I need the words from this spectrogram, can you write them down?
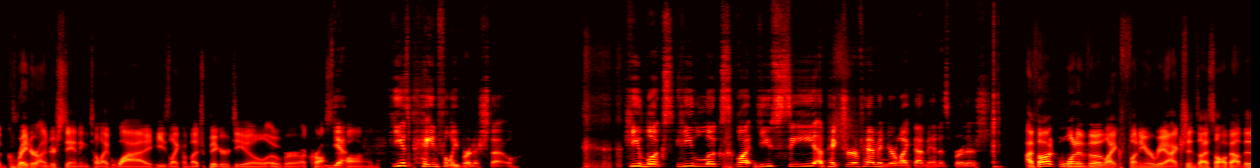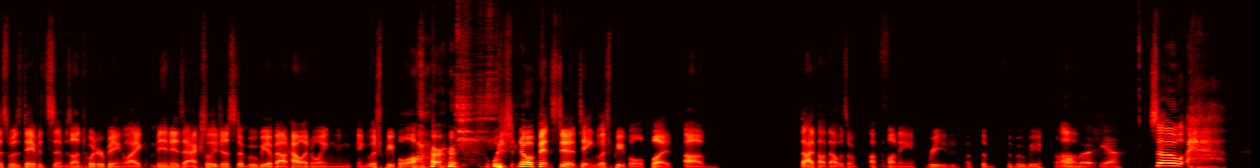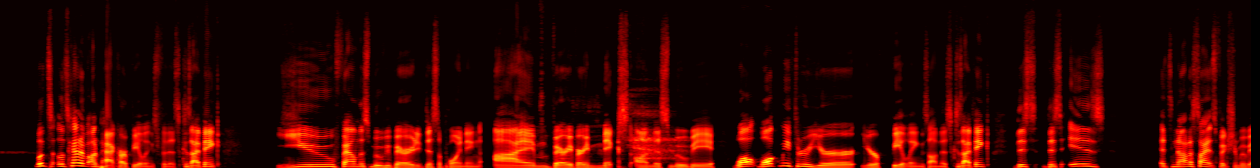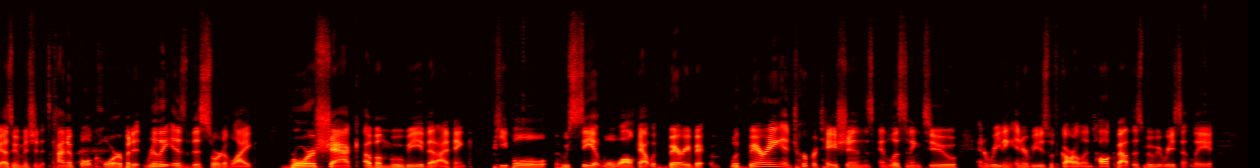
a greater understanding to like why he's like a much bigger deal over across Yeah. the pond. he is painfully british though he looks he looks like you see a picture of him and you're like that man is british I thought one of the like funnier reactions I saw about this was David Sims on Twitter being like, "Men is actually just a movie about how annoying English people are." Which, no offense to to English people, but um, I thought that was a, a funny read of the the movie. a little Um, bit yeah So let's let's kind of unpack our feelings for this because I think you found this movie very disappointing. I'm very very mixed on this movie. Walk walk me through your your feelings on this because I think this this is it's not a science fiction movie as we mentioned. It's kind of folk horror, but it really is this sort of like Rorschach of a movie that I think people who see it will walk out with very, very with varying interpretations and listening to and reading interviews with Garland talk about this movie recently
